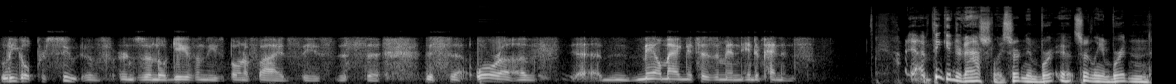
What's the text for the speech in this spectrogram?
legal pursuit of Ernst Zundel gave him these bona fides, these this uh, this uh, aura of uh, male magnetism and independence. I think internationally, certainly in, uh, certainly in Britain,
